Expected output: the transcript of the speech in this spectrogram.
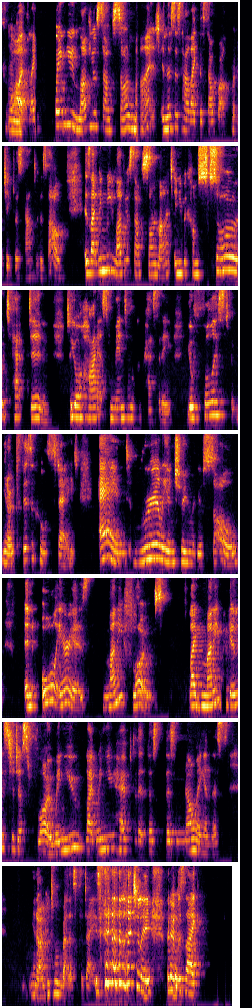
what? Mm. Like when you love yourself so much, and this is how like the Self Wealth Project was founded as well, is like when you love yourself so much and you become so tapped in to your highest mental capacity, your fullest, you know, physical state, and really in tune with your soul in all areas, money flows. Like money begins to just flow. When you like when you have this this knowing and this you know, I could talk about this for days, literally. But it was like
